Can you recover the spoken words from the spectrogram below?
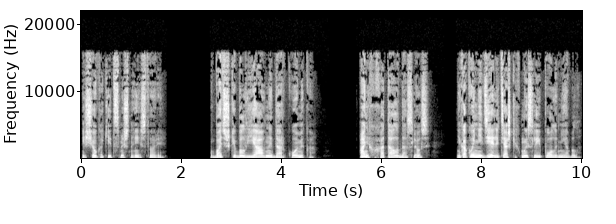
еще какие-то смешные истории. У батюшки был явный дар комика. Аня хохотала до слез. Никакой недели тяжких мыслей и пола не было.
